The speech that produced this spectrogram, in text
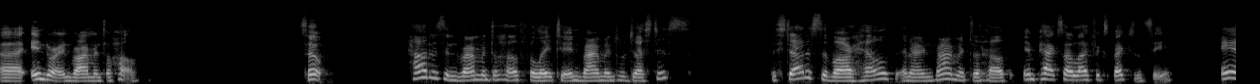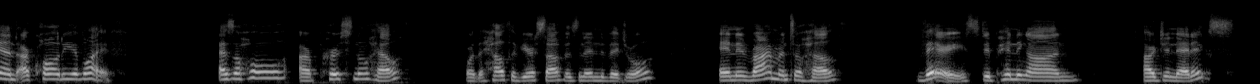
uh, indoor environmental health. So, how does environmental health relate to environmental justice? The status of our health and our environmental health impacts our life expectancy and our quality of life. As a whole, our personal health, or the health of yourself as an individual, and environmental health varies depending on our genetics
